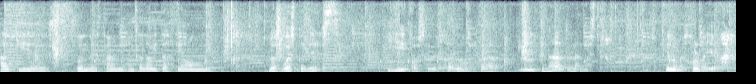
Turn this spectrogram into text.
Aquí es donde están en cada habitación los huéspedes. Y os he dejado para al final la nuestra. Que lo mejor va a llegar.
